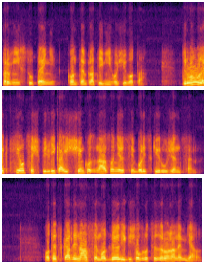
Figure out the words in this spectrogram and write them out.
první stupeň kontemplativního života. Druhou lekci otce Špidlíka Iščenko znázornil symbolicky růžencem. Otec kardinál se modlil, i když ho v ruce zrovna neměl.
